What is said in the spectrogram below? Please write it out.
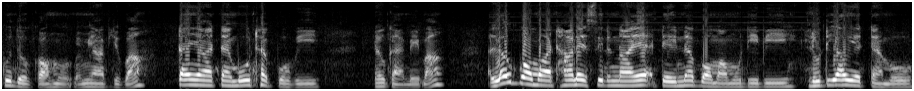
ကုသိုလ်ကောင်းမှုများများပြုပါတန်ရာတန်ဖိုးထပ်ပို့ပြီး လောက်ကံပေးပါအလုတ်ပေါ်မှာထားတဲ့စေတနာရဲ့အတိတ်နဲ့ပေါ်မှာမူတည်ပြီးလူတစ်ယောက်ရဲ့တန်ဖိုး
